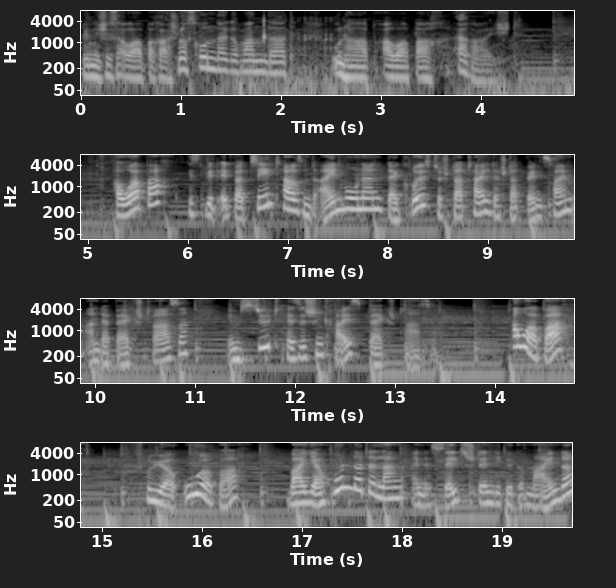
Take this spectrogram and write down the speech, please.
Bin ich das Auerbacher Schloss runtergewandert und habe Auerbach erreicht. Auerbach ist mit etwa 10.000 Einwohnern der größte Stadtteil der Stadt Bensheim an der Bergstraße im südhessischen Kreis Bergstraße. Auerbach, früher Urbach, war jahrhundertelang eine selbstständige Gemeinde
